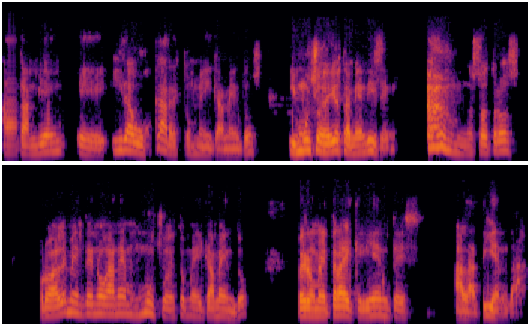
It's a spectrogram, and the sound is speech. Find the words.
a también ir a buscar estos medicamentos y muchos de ellos también dicen, nosotros probablemente no ganemos mucho de estos medicamentos, pero me trae clientes a la tienda.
